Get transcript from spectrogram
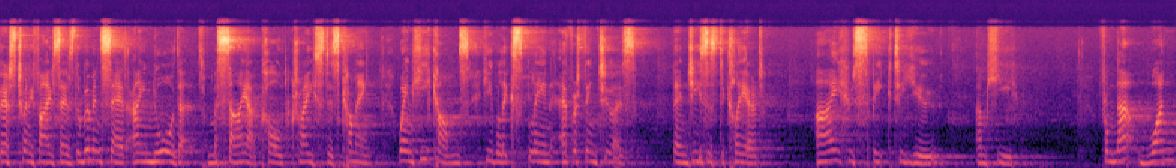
Verse 25 says, The woman said, I know that Messiah called Christ is coming. When he comes, he will explain everything to us. Then Jesus declared, I who speak to you am he. From that one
